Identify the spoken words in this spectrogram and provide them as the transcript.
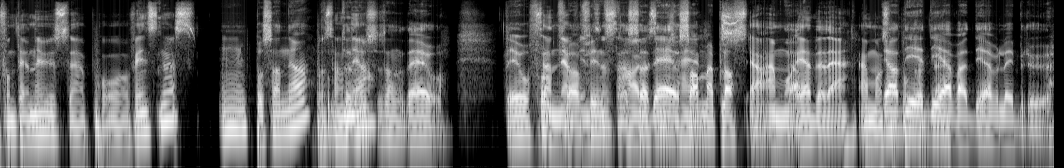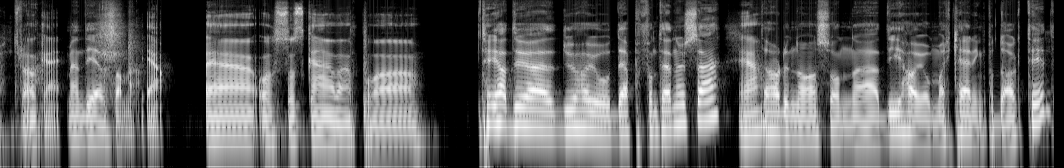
Fontenehuset på Finnsnes. Mm, på Senja. På Senja. Det er jo, det er jo folk Senja, fra Finnsnes, så liksom det er jo samme plass. Ja, må, er det det? Ja, de, de, er, de er vel ei bru, tror jeg. Okay. Men de er jo samme. Ja. Eh, og så skal jeg være på Ja, du, er- du har jo det på Fontenehuset. Ja. Da har du noe sånn eh, De har jo markering på dagtid.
